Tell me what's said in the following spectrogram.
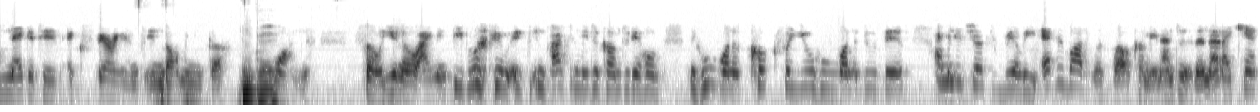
negative experience in Dominica. Okay. One. So, you know, I mean, people inviting me to come to their home, who want to cook for you, who want to do this. I mean, it's just really, everybody was welcoming. And, to, and, and I can't,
